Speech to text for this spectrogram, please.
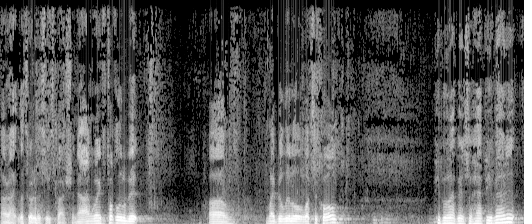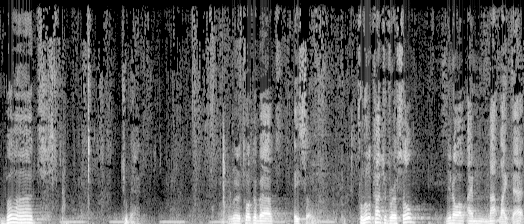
All right, let's go to this week's parsha. Now I'm going to talk a little bit. Um, might be a little what's it called? People might be so happy about it, but too bad. We're going to talk about Esav. It's a little controversial. You know, I'm not like that.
